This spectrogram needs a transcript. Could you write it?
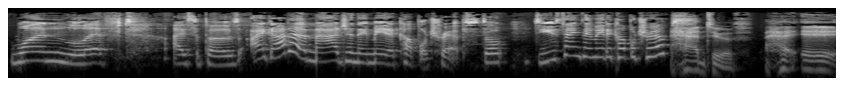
one lift, I suppose. I gotta imagine they made a couple trips. Do do you think they made a couple trips? had to have. Eh,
